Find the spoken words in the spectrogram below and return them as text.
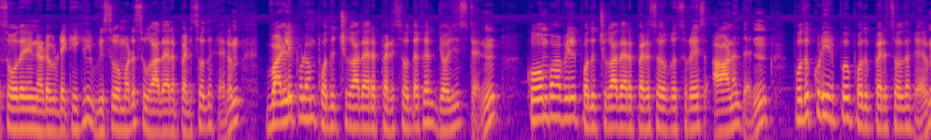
சோதனை நடவடிக்கையில் விசுவமடு சுகாதார பரிசோதகர் வள்ளிப்புலம் பொது சுகாதார பரிசோதகர் ஜோஜிஸ்டன் கோம்பாவில் பொது சுகாதார பரிசோதகர் சுரேஷ் ஆனந்தன் புதுக்குடியிருப்பு பொது பரிசோதகர்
